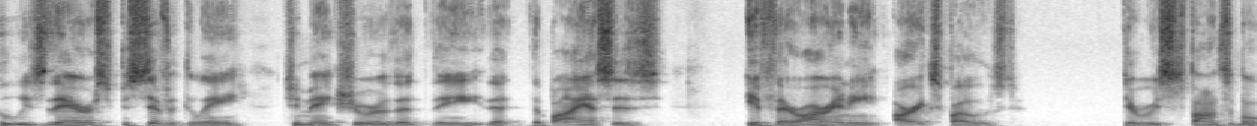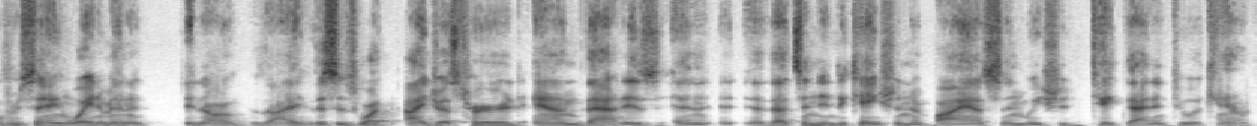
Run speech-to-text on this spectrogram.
who is there specifically to make sure that the that the biases, if there are any, are exposed. They're responsible for saying, "Wait a minute, you know, I, this is what I just heard, and that is an, that's an indication of bias, and we should take that into account."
